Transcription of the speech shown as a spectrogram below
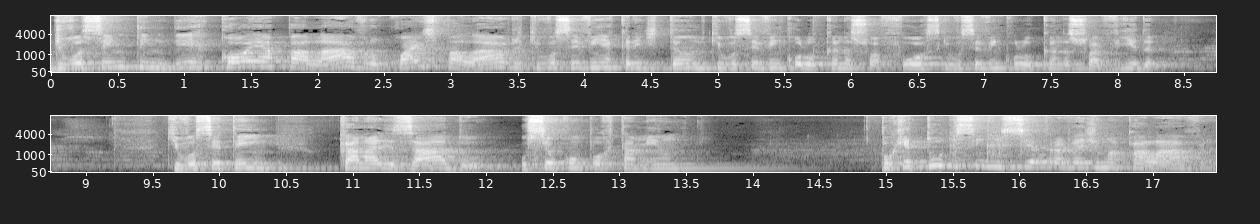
de você entender qual é a palavra ou quais palavras que você vem acreditando, que você vem colocando a sua força, que você vem colocando a sua vida, que você tem canalizado o seu comportamento. Porque tudo se inicia através de uma palavra.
